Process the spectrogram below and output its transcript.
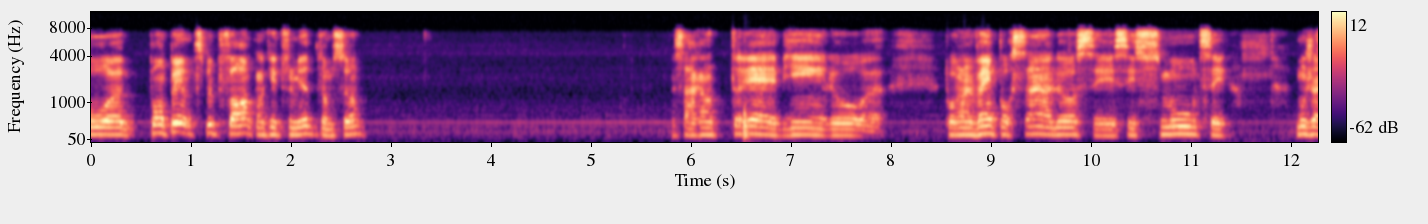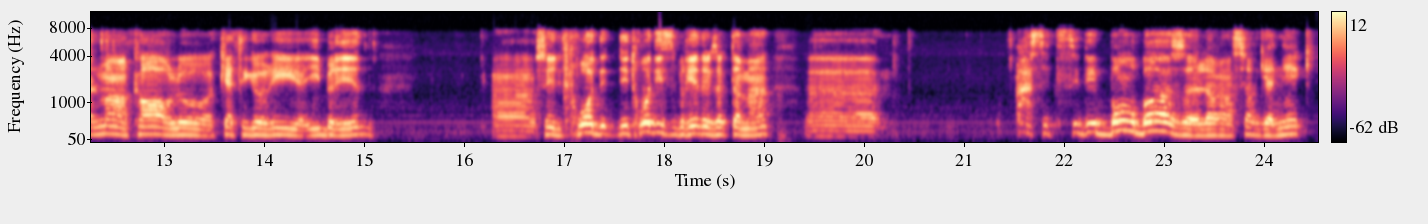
faut euh, pomper un petit peu plus fort quand il est humide comme ça. Ça rentre très bien là. Euh, pour un 20%, là, c'est smooth. Moi, je le mets encore là, catégorie euh, hybride. Euh, c'est des trois, des, trois hybrides exactement. Euh, ah, c'est des bons buzz, leur ancien organique.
